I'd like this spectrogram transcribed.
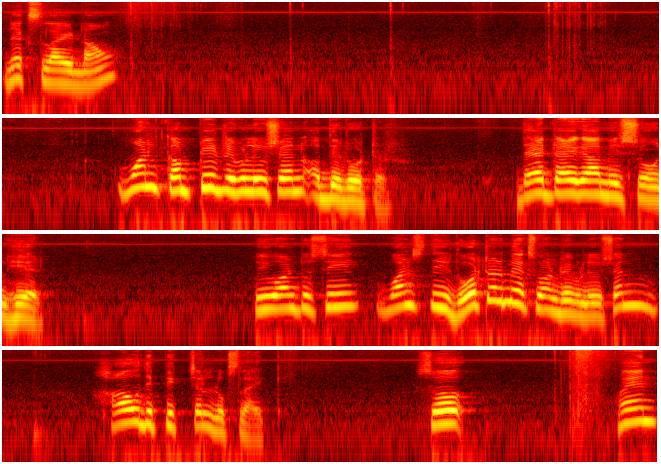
next slide now. One complete revolution of the rotor that diagram is shown here. We want to see once the rotor makes one revolution how the picture looks like. So, when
